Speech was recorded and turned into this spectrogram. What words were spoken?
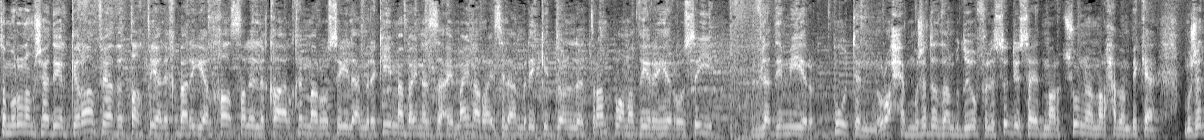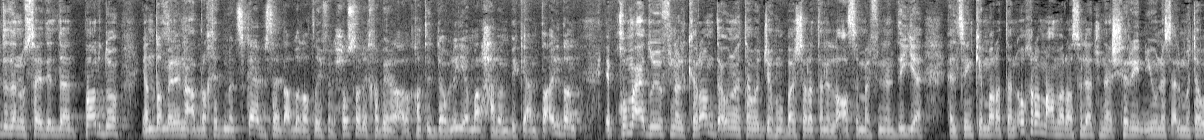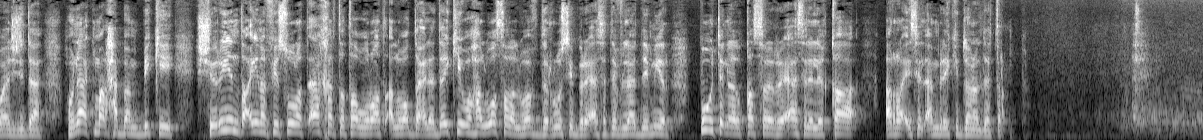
مستمرون مشاهدي الكرام في هذه التغطية الإخبارية الخاصة للقاء القمة الروسي الأمريكي ما بين الزعيمين الرئيس الأمريكي دونالد ترامب ونظيره الروسي فلاديمير بوتين. نرحب مجددا بضيوف الاستوديو سيد مارك شون مرحبا بك مجددا والسيد إلداد باردو. ينضم إلينا عبر خدمة سكايب السيد عبد اللطيف الحصري خبير العلاقات الدولية. مرحبا بك أنت أيضا. ابقوا معي ضيوفنا الكرام. دعونا نتوجه مباشرة للعاصمة الفنلندية هلسنكي مرة أخرى مع مراسلتنا شيرين يونس المتواجدة هناك. مرحبا بك شيرين. ضعينا في صورة آخر تطورات الوضع لديك وهل وصل الوفد الروسي برئاسة فلاديمير بوتين القصر الرئاسي للقاء الرئيس الأمريكي دونالد ترامب.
